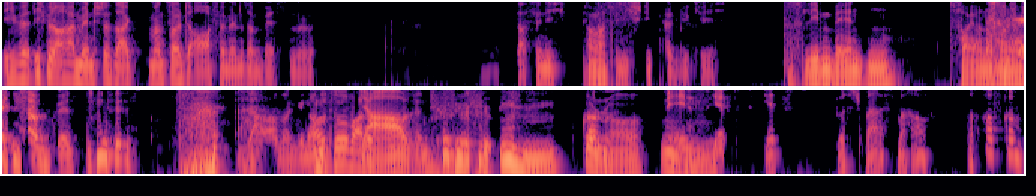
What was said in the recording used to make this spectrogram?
Ich, will- ich bin auch ein Mensch, der sagt, man sollte aufhören, wenn es am besten ist. Das finde ich, Aber das das- finde ich stimmt halt wirklich. Das Leben beenden, Feuer nochmal. Wenn es am besten ist. Ja, Mann, genau so war ja, das. gemeint. mhm, genau. Beends, Mhm. jetzt, jetzt. Du hast Spaß, mach auf. Mach auf, komm.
